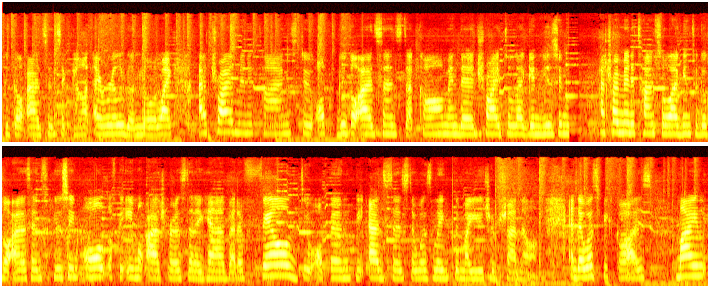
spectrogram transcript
Google AdSense account. I really don't know. Like I tried many times to open Google AdSense.com and then try to log in using I tried many times to log into Google AdSense using all of the email address that I have, but I failed to open the AdSense that was linked to my YouTube channel. And that was because my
